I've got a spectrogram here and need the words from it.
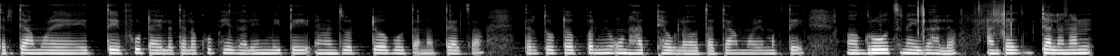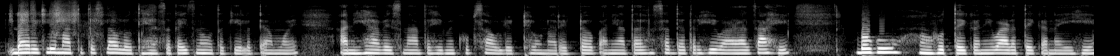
तर त्यामुळे ते फुटायला त्याला खूप हे झाले. आणि मी ते जो टब होता ना त्याचा तर तो टब पण मी उन्हात ठेवला होता. त्यामुळे मग ते ग्रोच नाही झालं. आणि त्या त्याला ना डायरेक्टली मातीतच लावलं होतं. हे असं काहीच नव्हतं केलं त्यामुळे. आणि ह्यावेळेस ना आता हे मी खूप सावलीत ठेवणार आहे टब. आणि आता सध्या तर हिवाळाच आहे. बघू होतं आहे का नाही वाढत आहे का नाही हे.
